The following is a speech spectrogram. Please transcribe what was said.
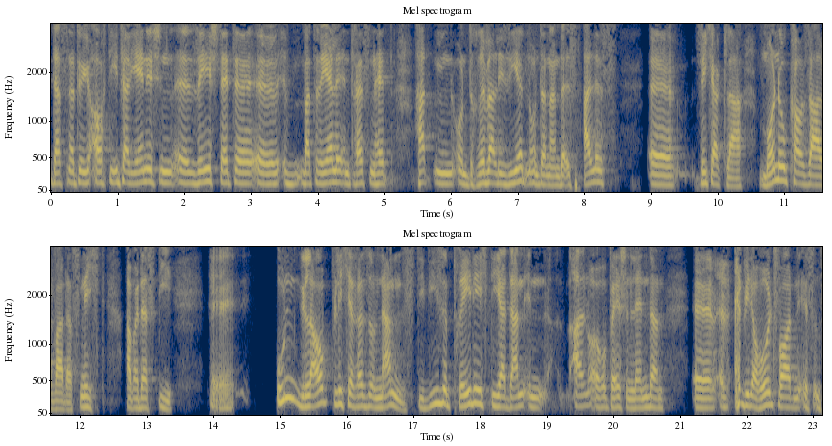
dass natürlich auch die italienischen äh, Seestädte äh, materielle Interessen hätt, hatten und rivalisierten untereinander, ist alles äh, sicher klar. Monokausal war das nicht, aber dass die äh, unglaubliche Resonanz, die diese Predigt, die ja dann in allen europäischen Ländern äh, wiederholt worden ist und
